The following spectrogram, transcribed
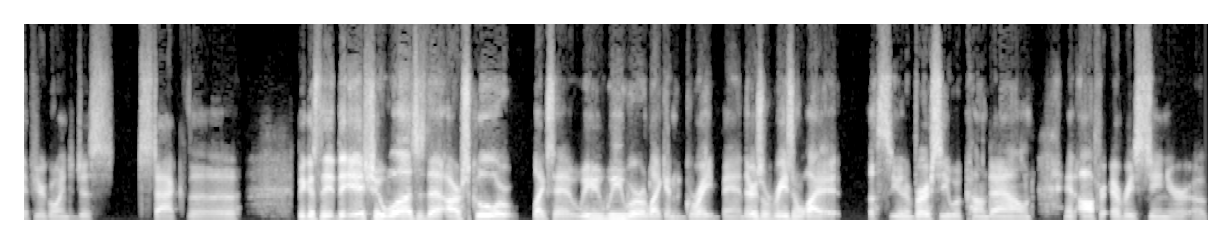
If you're going to just stack the," because the the issue was is that our school, like I said, we we were like a great band. There's a reason why a university would come down and offer every senior a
